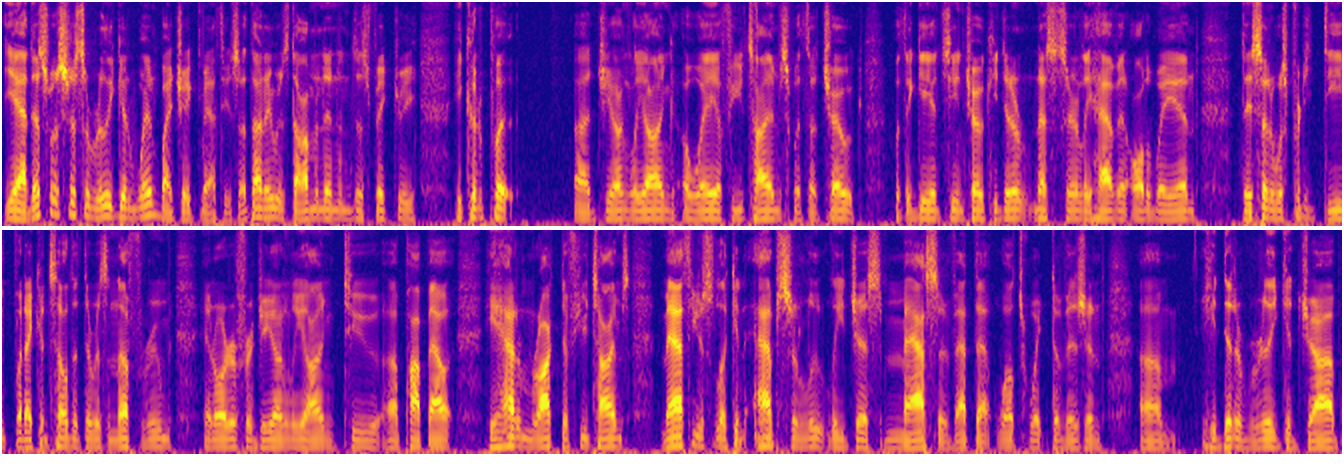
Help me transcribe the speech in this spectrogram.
yeah, this was just a really good win by Jake Matthews. I thought he was dominant in this victory. He could have put uh, Jiang Liang away a few times with a choke, with a guillotine choke. He didn't necessarily have it all the way in. They said it was pretty deep, but I could tell that there was enough room in order for Jiang Liang to uh, pop out. He had him rocked a few times. Matthews looking absolutely just massive at that welterweight division. Um, he did a really good job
